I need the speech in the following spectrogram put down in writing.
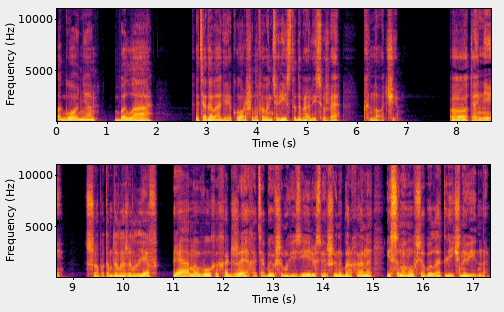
Погоня была, хотя до лагеря Коршунов авантюристы добрались уже к ночи. «Вот они!» — шепотом доложил Лев прямо в ухо Хадже, хотя бывшему визирю с вершины бархана и самому все было отлично видно.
